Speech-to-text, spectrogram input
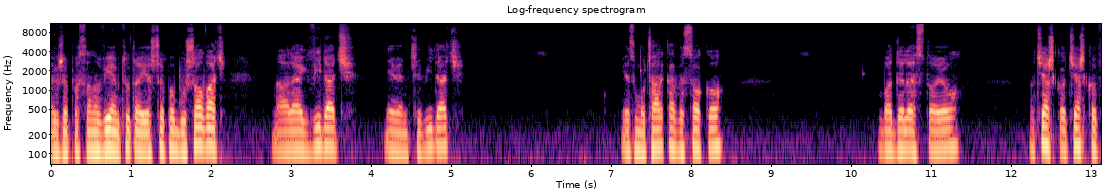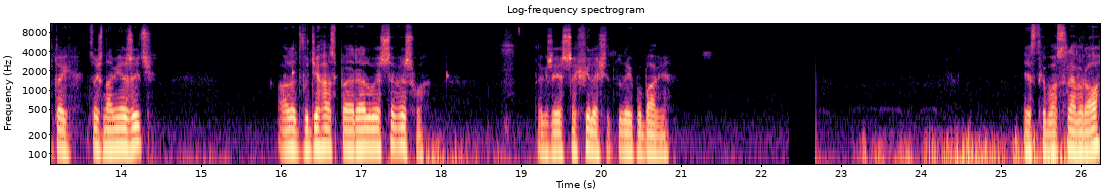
Także postanowiłem tutaj jeszcze pobuszować. No ale jak widać, nie wiem czy widać, jest moczarka wysoko. Badyle stoją. No ciężko, ciężko tutaj coś namierzyć. Ale 20 z PRL-u jeszcze wyszło. Także jeszcze chwilę się tutaj pobawię. Jest chyba srebro.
